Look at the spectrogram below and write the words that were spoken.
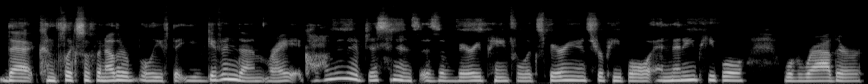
that conflicts with another belief that you've given them, right? Cognitive dissonance is a very painful experience for people, and many people would rather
